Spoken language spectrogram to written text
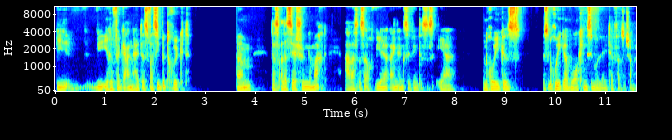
wie, wie ihre Vergangenheit ist, was sie bedrückt. Ähm, das ist alles sehr schön gemacht, aber es ist auch, wie eingangs erwähnt, es ist eher ein ruhiges, ist ein ruhiger Walking Simulator fast schon.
